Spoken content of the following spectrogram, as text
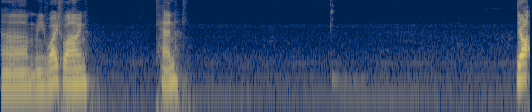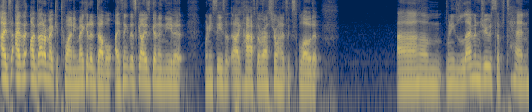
Um, we need white wine. 10. Yo, I, I, I better make it 20. Make it a double. I think this guy's gonna need it when he sees that like half the restaurant has exploded. Um, we need lemon juice of 10.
